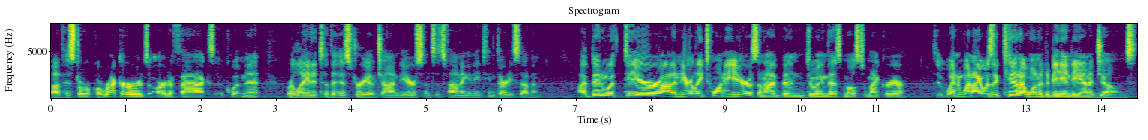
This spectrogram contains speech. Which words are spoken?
of historical records, artifacts, equipment related to the history of John Deere since its founding in 1837. I've been with Deere uh, nearly 20 years and I've been doing this most of my career. When, when I was a kid, I wanted to be Indiana Jones.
